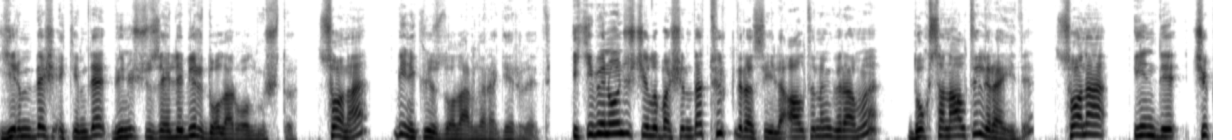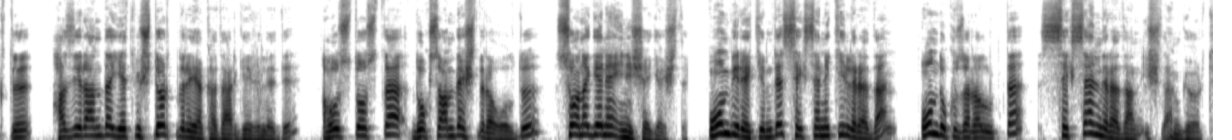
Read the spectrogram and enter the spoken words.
25 Ekim'de 1351 dolar olmuştu. Sonra 1200 dolarlara geriledi. 2013 yılı başında Türk lirası ile altının gramı 96 liraydı. Sonra indi, çıktı. Haziranda 74 liraya kadar geriledi. Ağustos'ta 95 lira oldu. Sonra gene inişe geçti. 11 Ekim'de 82 liradan 19 Aralık'ta 80 liradan işlem gördü.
